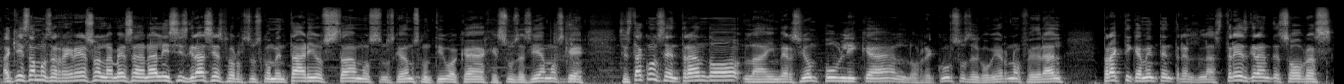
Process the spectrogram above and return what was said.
Aquí estamos de regreso en la mesa de análisis. Gracias por sus comentarios. Estábamos, nos quedamos contigo acá, Jesús. Decíamos que se está concentrando la inversión pública, los recursos del gobierno federal, prácticamente entre las tres grandes obras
